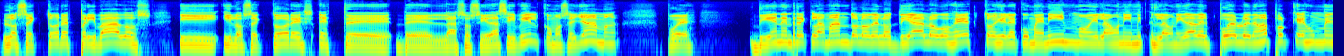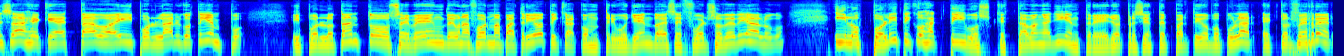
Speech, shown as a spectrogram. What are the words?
Los sectores privados y, y los sectores este, de la sociedad civil, como se llama, pues vienen reclamando lo de los diálogos estos y el ecumenismo y la, unidad del pueblo y demás porque es un mensaje que ha estado ahí por largo tiempo y por lo tanto se ven de una forma patriótica contribuyendo a ese esfuerzo de diálogo. Y los políticos activos que estaban allí, entre ellos el presidente del Partido Popular, Héctor Ferrer,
